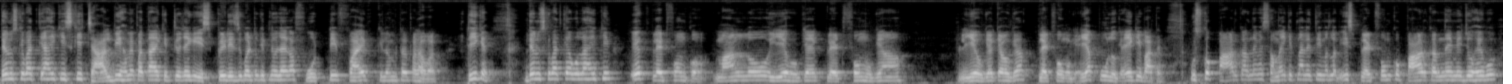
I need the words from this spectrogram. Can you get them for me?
देन उसके बाद क्या है कि इसकी चाल भी हमें पता है कितनी हो जाएगी, स्पीड इज़ इक्वल टू कितनी हो जाएगा 45 किलोमीटर पर आवर ठीक है? देन उसके बाद क्या बोला है कि एक प्लेटफॉर्म को, मान लो ये हो गया, एक प्लेटफॉर्म हो गया ये हो गया, क्या हो गया? प्लेटफॉर्म हो गया या पुल हो गया, एक ही बात है। उसको पार करने में समय कितना लेती है? मतलब इस प्लेटफॉर्म को पार करने में जो है वो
